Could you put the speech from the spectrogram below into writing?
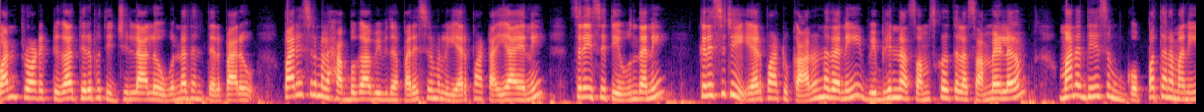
వన్ ప్రోడక్ట్గా తిరుపతి జిల్లాలో ఉన్నదని తెలిపారు. పరిశ్రమల హబ్బుగా వివిధ పరిశ్రమలు ఏర్పాటు అయ్యాయని శ్రీ సిటీ ఉందని క్రిసిటీ ఏర్పాటు కానున్నదని విభిన్న సంస్కృతుల సమ్మేళనం మన దేశం గొప్పతనమని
